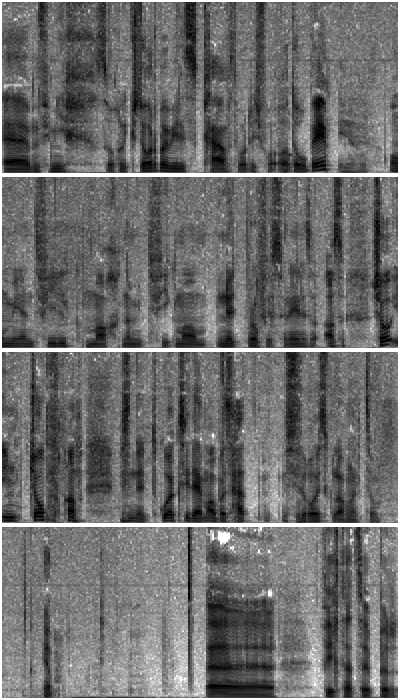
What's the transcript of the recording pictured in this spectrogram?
ähm, für mich so ein bisschen gestorben, weil es gekauft wurde von Adobe. Ja. Und wir haben viel gemacht mit Figma, nicht professionell. Also schon im Job, aber wir sind nicht gut in dem, aber es hat es für uns gelangt. So. Ja. Äh, vielleicht hat es jemand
